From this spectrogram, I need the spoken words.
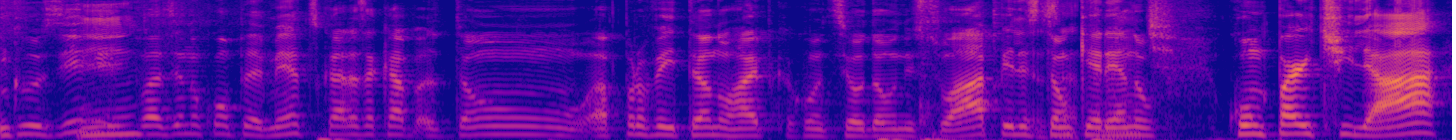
Inclusive, E- fazendo um complemento, os caras estão aproveitando o hype que aconteceu da Uniswap, eles estão querendo compartilhar,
